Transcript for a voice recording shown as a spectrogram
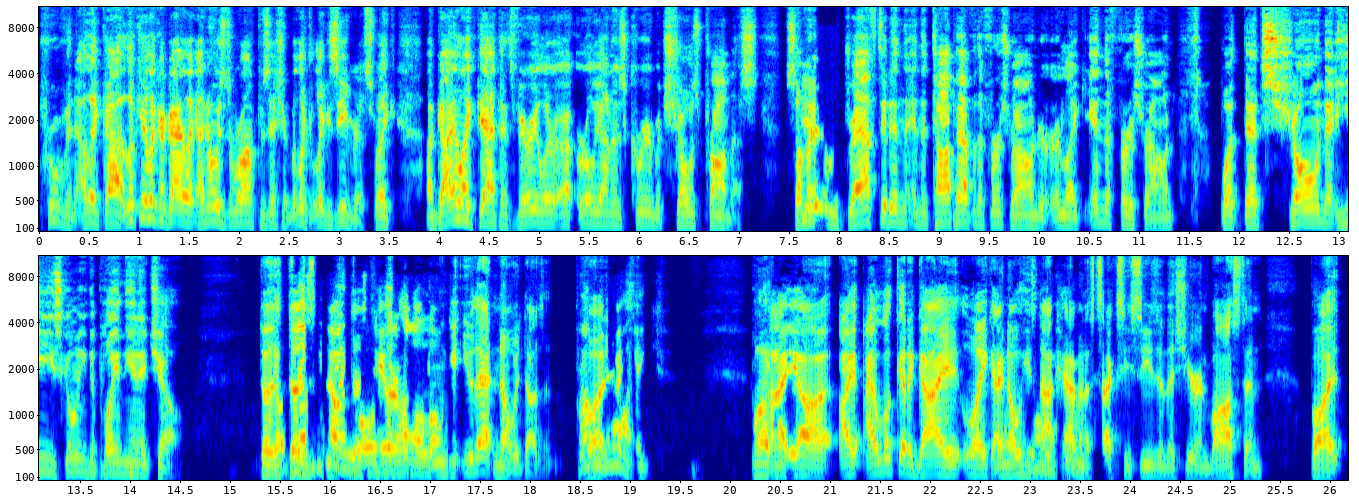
proven. I like uh, look at like a guy like i know he's the wrong position but look like Zegras, like a guy like that that's very uh, early on in his career but shows promise. Somebody Yeah. that was drafted in the, in the top half of the first round or, or like in the first round but that's shown that he's going to play in the nhl Does does, now, does Taylor Hall alone get you that? No, it doesn't. Probably but I not. think but I uh I, I look at a guy like I know he's not having a sexy season this year in Boston, but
